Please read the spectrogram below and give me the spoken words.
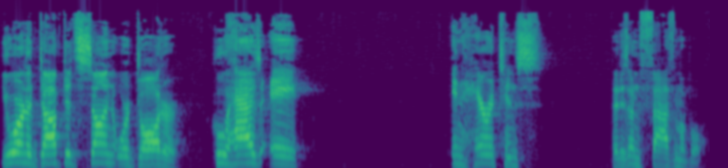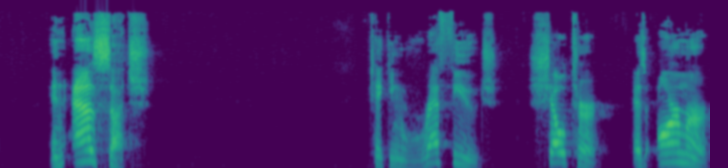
You are an adopted son or daughter who has a inheritance that is unfathomable. And as such, taking refuge, shelter, as armor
